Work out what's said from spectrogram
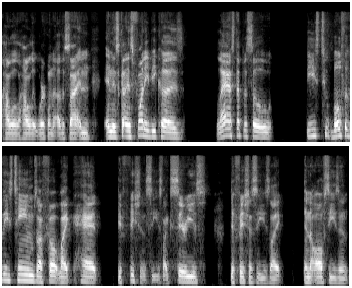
how will how will it work on the other side? And and it's kind it's funny because last episode, these two both of these teams I felt like had deficiencies, like serious deficiencies, like in the off season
